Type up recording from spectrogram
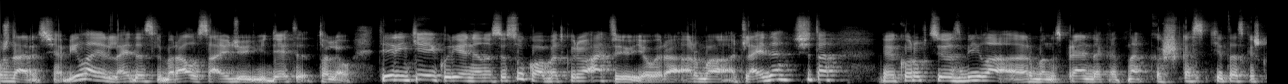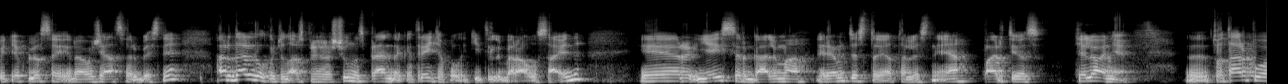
uždaręs šią bylą ir leidęs liberalų sąjūdžiui judėti toliau. Tie rinkėjai, kurie nenusisuko, bet kuriuo atveju jau yra arba atleidę šitą E, korupcijos bylą arba nusprendė, kad na, kažkas kitas, kažkokie pliusai yra už ją svarbesni, ar dar dėl kokių nors priežasčių nusprendė, kad reikia palaikyti liberalų sąjūdį ir jais ir galima remtis toje tolesnėje partijos kelionėje. E, tuo tarpu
